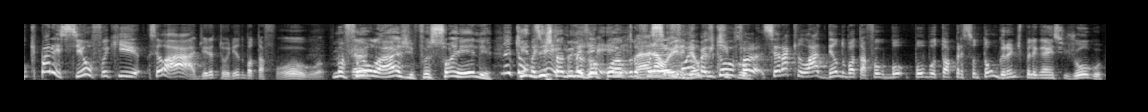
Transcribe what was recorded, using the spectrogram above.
o que pareceu foi que, sei lá, a diretoria do Botafogo. Mas foi é, o Laje, foi só ele. Não, então, Quem ele- desestabilizou mas a porra ele- toda É, foi não, ele. ele foi, deu mas o que eu tipo- será que lá dentro do Botafogo, o povo botou a pressão tão grande pra ele ganhar esse jogo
